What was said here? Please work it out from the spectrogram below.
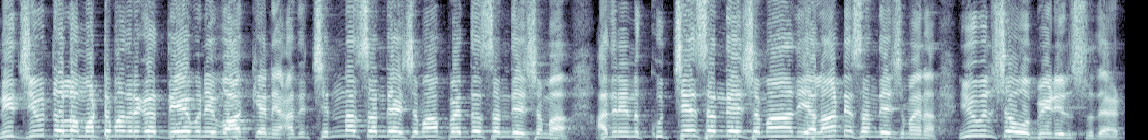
నీ జీవితంలో మొట్టమొదటిగా దేవుని వాక్యాన్ని అది చిన్న సందేశమా పెద్ద సందేశమా అది నేను కుచ్చే సందేశమా అది ఎలాంటి సందేశమైనా you will show obedience to that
